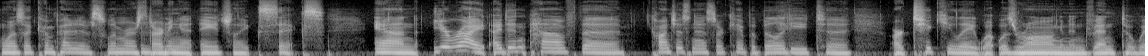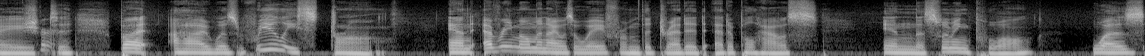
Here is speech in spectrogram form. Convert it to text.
was a competitive swimmer starting mm-hmm. at age like six and you're right, I didn't have the consciousness or capability to articulate what was wrong and invent a way sure. to but I was really strong. And every moment I was away from the dreaded Oedipal house in the swimming pool was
